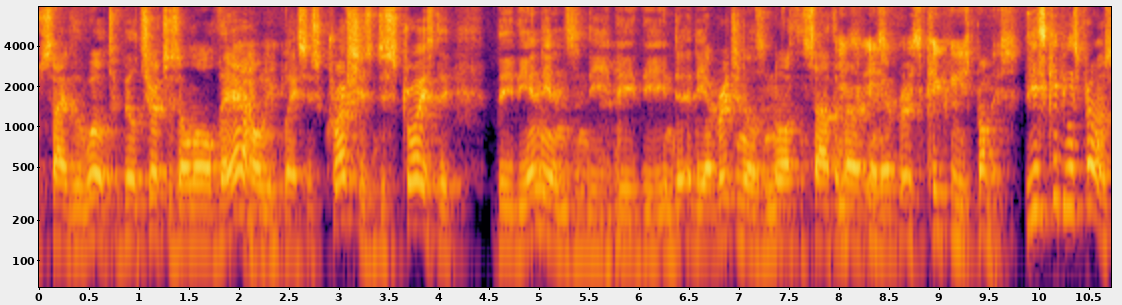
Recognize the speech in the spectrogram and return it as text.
side of the world to build churches on all their holy places, crushes, destroys the, the, the Indians and the, the, the, the, the Aboriginals in North and South America. He's, every, he's keeping his promise. He's keeping his promise.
